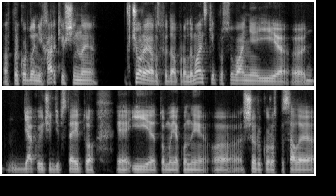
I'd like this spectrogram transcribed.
в прикордонні Харківщини. Вчора я розповідав про лиманські просування, і е, дякуючи Діпстейту е, і тому, як вони е, широко розписали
